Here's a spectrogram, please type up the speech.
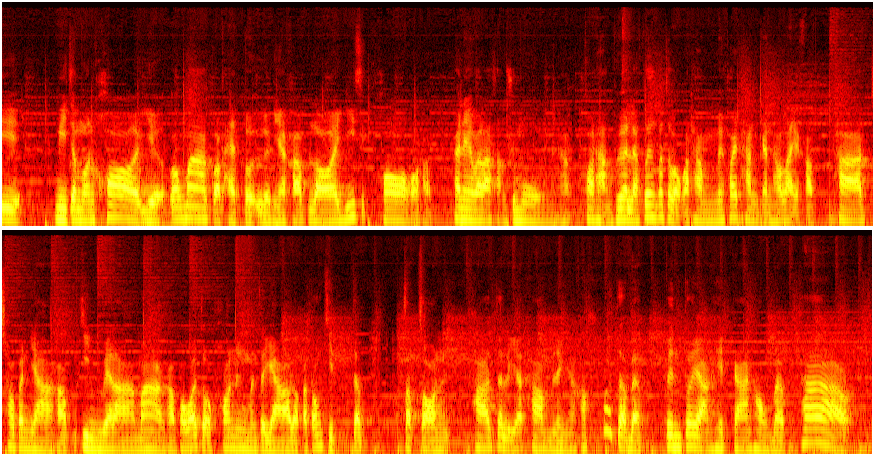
มีจำนวนข้อเยอะมากๆกว่าแพทตัวอื่นเนี่ยครับร้อยยี่สิบข้อครับภายในเวลา 3 ชั่วโมงนะครับ พอถามเพื่อนแล้วเพื่อนก็จะบอกว่าทำไม่ค่อยทันกันเท่าไหร่ครับ พาร์ทชอบปัญญาครับกินเวลามากครับ เพราะว่าโจทย์ข้อหนึ่งมันจะยาวแล้วก็ต้องคิดแบบซับซ้อนพาร์ทจริยธรรมอะไรเงี้ยครับก็จะแบบเป็นตัวอย่างเหตุการณ์ของแบบถ้า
